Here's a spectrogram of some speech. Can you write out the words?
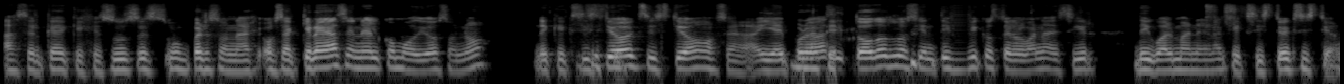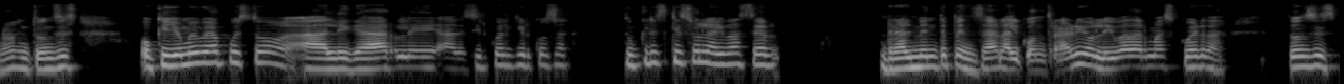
acerca de que Jesús es un personaje, o sea, creas en él como Dios o no, de que existió, existió, o sea, y hay pruebas y todos los científicos te lo van a decir de igual manera que existió, existió, ¿no? Entonces, o que yo me hubiera puesto a alegarle, a decir cualquier cosa, ¿tú crees que eso la iba a hacer realmente pensar? Al contrario, le iba a dar más cuerda. Entonces,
